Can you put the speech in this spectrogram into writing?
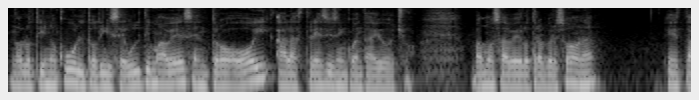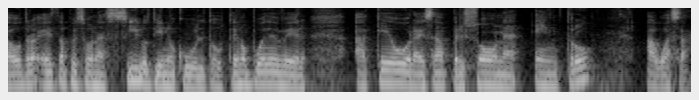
no lo tiene oculto. Dice, última vez entró hoy a las 3 y 58. Vamos a ver otra persona esta otra, esta persona sí lo tiene oculto. Usted no puede ver a qué hora esa persona entró a WhatsApp.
